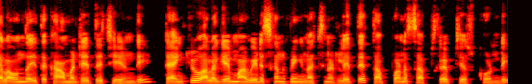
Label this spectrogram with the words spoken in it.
ఎలా ఉందో అయితే కామెంట్ అయితే చేయండి. థ్యాంక్ యూ అలాగే మా వీడియోస్ కనుక మీకు నచ్చినట్లయితే తప్పకుండా సబ్స్క్రైబ్ చేసుకోండి.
